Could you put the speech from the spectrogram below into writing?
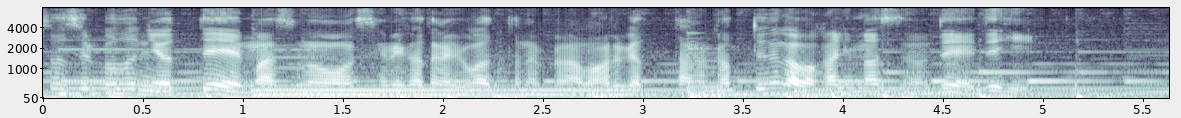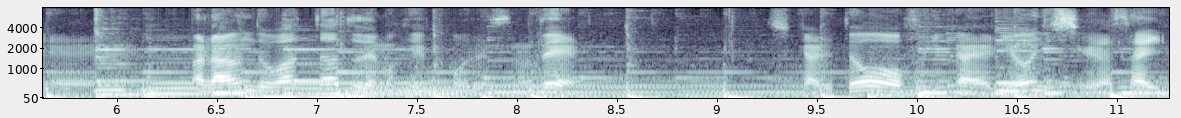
そうすることによって、まあ、その攻め方が良かったのか悪かったのかっていうのが分かりますので是非、えー、まあ、ラウンド終わった後でも結構ですのでしっかりと振り返るようにしてください。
